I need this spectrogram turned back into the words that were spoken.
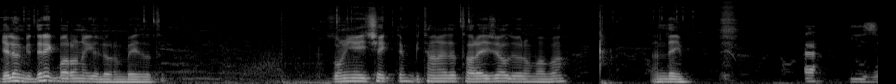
Geliyorum bir direkt barona geliyorum base atıp. Zonya'yı çektim. Bir tane de tarayıcı alıyorum baba. Sendeyim. Heh, easy.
